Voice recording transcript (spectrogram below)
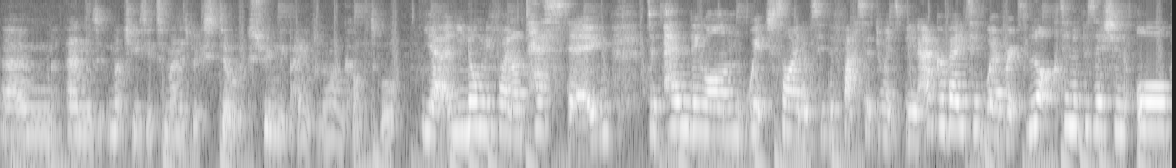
Um, and much easier to manage, but still extremely painful and uncomfortable. Yeah, and you normally find on testing, depending on which side, obviously the facet joint's being aggravated, whether it's locked in a position or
